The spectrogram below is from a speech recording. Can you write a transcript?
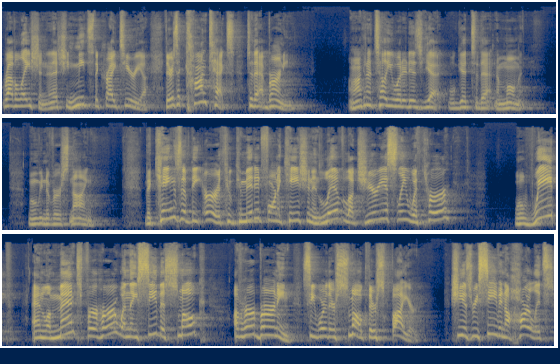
revelation and that she meets the criteria, there's a context to that burning. I'm not going to tell you what it is yet. We'll get to that in a moment. Moving to verse 9. The kings of the earth who committed fornication and lived luxuriously with her will weep and lament for her when they see the smoke of her burning. See, where there's smoke, there's fire. She is receiving a harlot's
